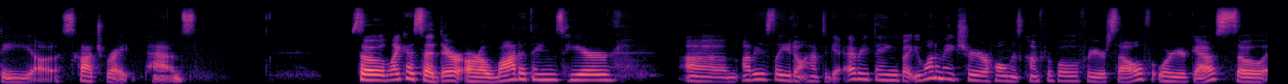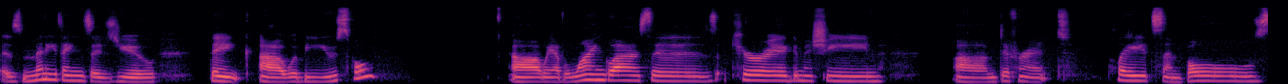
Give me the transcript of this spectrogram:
the uh, Scotch-Brite pads. So, like I said, there are a lot of things here. Um, obviously, you don't have to get everything, but you want to make sure your home is comfortable for yourself or your guests. So, as many things as you think uh, would be useful. Uh, we have wine glasses, Keurig machine, um, different plates and bowls.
